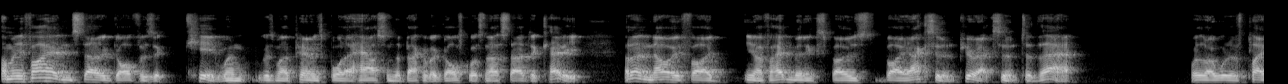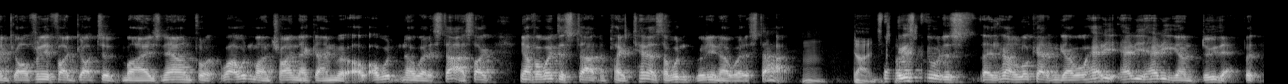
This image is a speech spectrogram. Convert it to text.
I mean, if I hadn't started golf as a kid, when because my parents bought a house on the back of a golf course and I started to caddy, I don't know if I, you know, if I hadn't been exposed by accident, pure accident to that, whether I would have played golf. And if I'd got to my age now and thought, well, I wouldn't mind trying that game, but I, I wouldn't know where to start. It's like, you know, if I went to start to play tennis, I wouldn't really know where to start. Mm, don't. So I guess people just they kind of look at it and go, well, how do you how do you how do you go and do that? But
